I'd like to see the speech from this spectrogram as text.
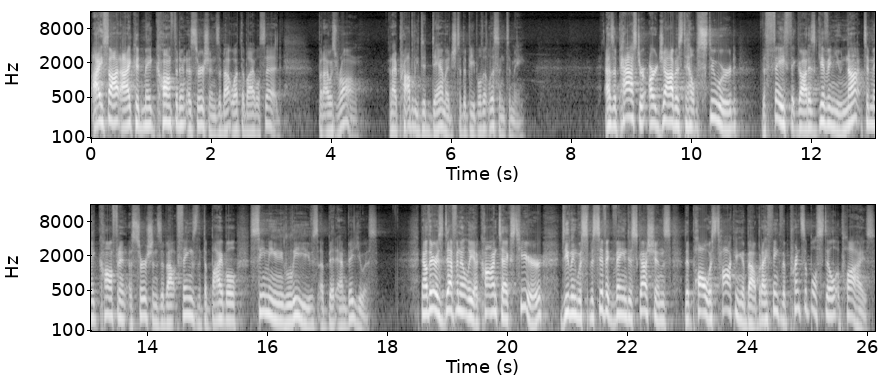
I thought I could make confident assertions about what the Bible said. But I was wrong and I probably did damage to the people that listened to me. As a pastor, our job is to help steward the faith that God has given you, not to make confident assertions about things that the Bible seemingly leaves a bit ambiguous. Now, there is definitely a context here dealing with specific vain discussions that Paul was talking about, but I think the principle still applies.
